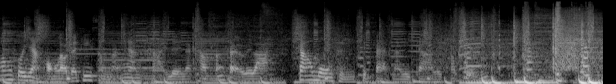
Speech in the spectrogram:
ห้องตัวอย่างของเราได้ที่สำนักงานขายเลยนะครับตั้งแต่เวลา 9 โมงถึง 18 นาฬิกาเลยครับผม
